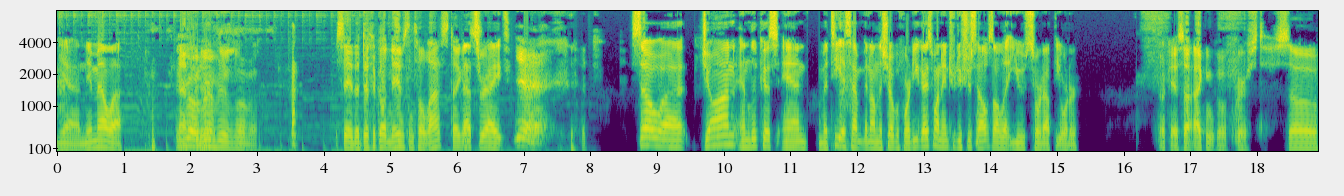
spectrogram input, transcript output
yeah, Nimella. Say the difficult names until last, I guess. That's right. Yeah. So, uh, John and Lucas and Matthias haven't been on the show before. Do you guys want to introduce yourselves? I'll let you sort out the order. Okay, so I can go first. So,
